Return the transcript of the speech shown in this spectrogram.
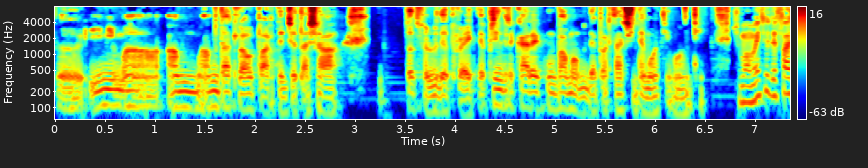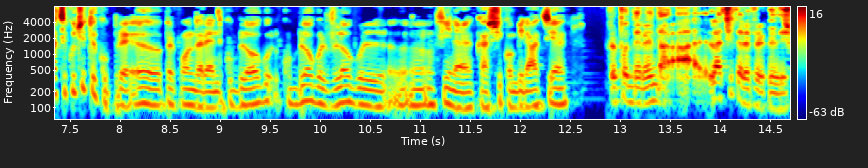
uh, inima, am, am dat la o parte încet așa tot felul de proiecte, printre care cumva m-am depărtat și de Motimonti. Și în momentul de față, cu ce te cu pre, uh, preponderent? Cu blogul, cu blogul, vlogul, uh, în fine, ca și combinație? Preponderent, dar la ce te referi când zici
